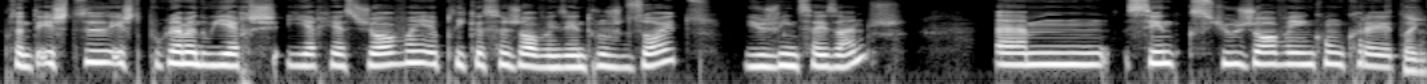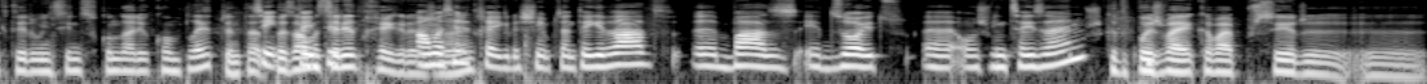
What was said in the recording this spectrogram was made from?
Portanto, este, este programa do IRS, IRS Jovem aplica-se a jovens entre os 18 e os 26 anos, um, sendo que se o jovem em concreto. Tem que ter o ensino secundário completo, então sim, depois há uma série de regras. Há uma é? série de regras, sim. Portanto, a idade a base é 18 uh, aos 26 anos. Que depois vai acabar por ser. Uh,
